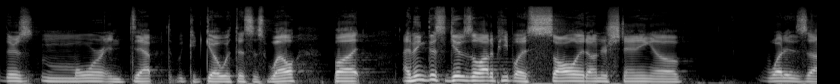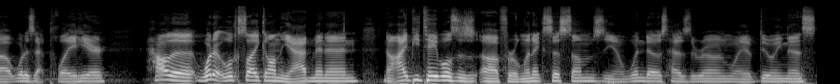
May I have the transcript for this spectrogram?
there's more in depth we could go with this as well, but I think this gives a lot of people a solid understanding of what is uh, what is at play here, how the what it looks like on the admin end. Now IP tables is uh, for Linux systems. You know, Windows has their own way of doing this,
